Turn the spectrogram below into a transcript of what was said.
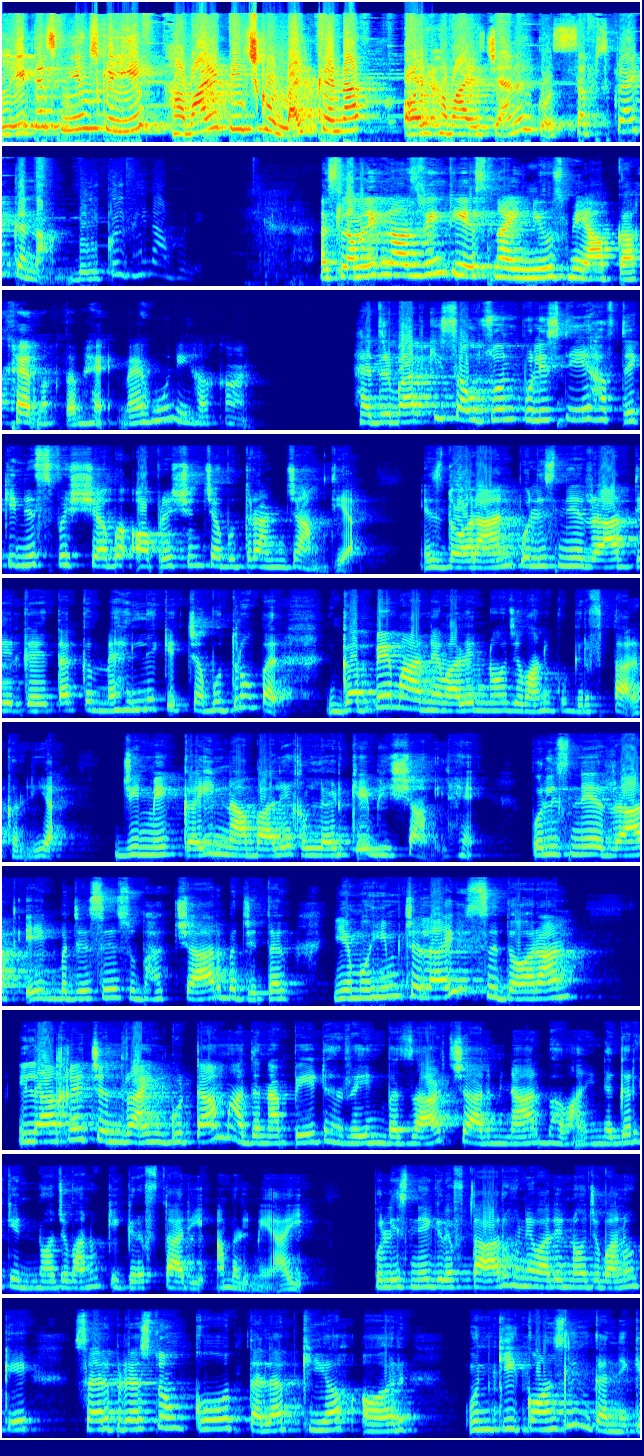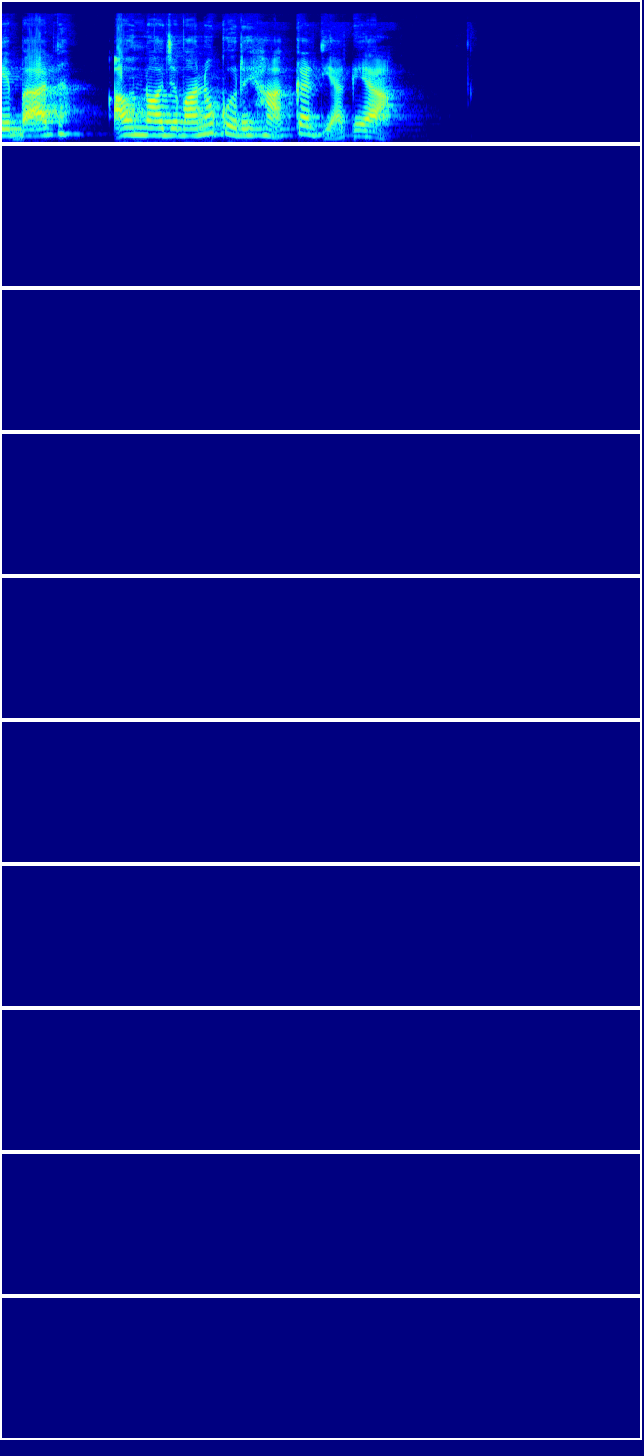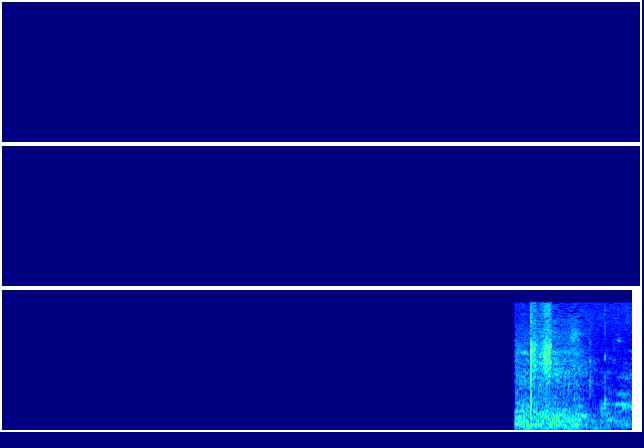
Latest news के लिए हमारे पेज को लाइक करना और हमारे चैनल को सब्सक्राइब करना। बिल्कुल भी ना भूलें। अस्सलाम वालेकुम नाजरीन टी एस नाइन न्यूज़ में आपका खैर मकदम है। मैं हूँ नेहा खान। हैदराबाद की साउथ जोन पुलिस ने हफ़्ते की निसफ शब ऑपरेशन चबूतरा अंजाम दिया। इस दौरान पुलिस ने रात देर गए तक महल्ले के चबूतरों पर गप्पे मारने वाले नौजवानों को गिरफ़्तार कर लिया। जिनमें कई नाबालिग लड़के भी शामिल हैं। पुलिस ने रात एक बजे से सुबह चार बजे तक ये मुहिम चलाई। इस दौरान इलाके चंद्राइन गुट्टा मादना पेट रेन बाज़ार चार मीनार भवानी नगर के नौजवानों की गिरफ्तारी अमल में आई। पुलिस ने गिरफ़्तार होने वाले नौजवानों के सरप्रस्तों को तलब किया और उनकी काउंसलिंग करने के बाद नौजवानों को रिहा कर दिया गया।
